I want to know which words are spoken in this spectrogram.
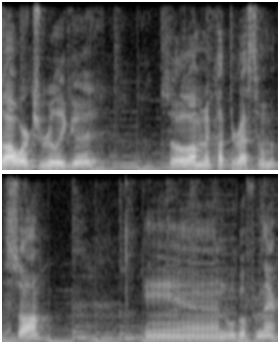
Saw works really good. So I'm gonna cut the rest of them with the saw and we'll go from there.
